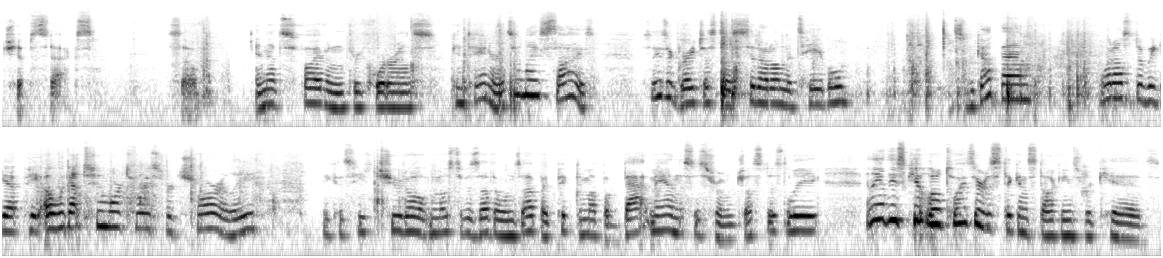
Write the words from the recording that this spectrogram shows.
chip stacks. So, and that's five and three quarter ounce container. It's a nice size. So these are great just to sit out on the table. So we got them. What else did we get? Oh, we got two more toys for Charlie because he chewed all most of his other ones up. I picked him up a Batman. This is from Justice League. And they have these cute little toys there to stick in stockings for kids.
